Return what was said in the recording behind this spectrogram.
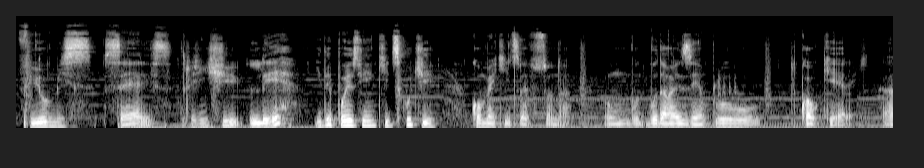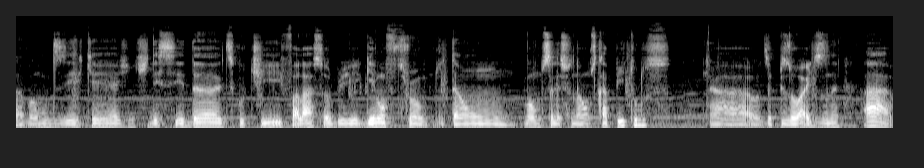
filmes, séries, pra gente ler e depois vir aqui discutir como é que isso vai funcionar. vou dar um exemplo qualquer. Ah, vamos dizer que a gente decida discutir e falar sobre Game of Thrones. Então vamos selecionar uns capítulos ah, os episódios, né? Ah,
